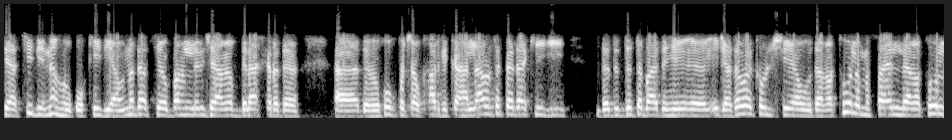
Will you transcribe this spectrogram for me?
سیاسي دي نه حقوقي دي او نه د یو بن لري چې هغه بل اخر د د حقوق په چوکاټ کې کهلار ته پیدا کیږي د د ته باید اجازه ورکول شي او دغه ټول مسایل دغه ټول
